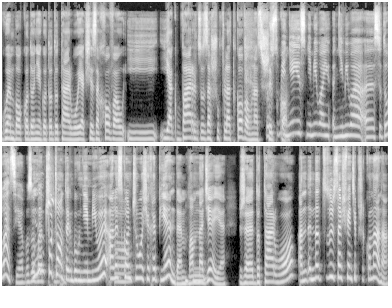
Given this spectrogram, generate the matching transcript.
głęboko do niego to dotarło, jak się zachował i jak bardzo zaszufladkował nas szybko. To w sumie nie jest niemiła, niemiła e, sytuacja, bo zobacz... No, początek był niemiły, ale o... skończyło się happy endem, mam mhm. nadzieję, że dotarło, a no, to jestem święcie przekonana,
